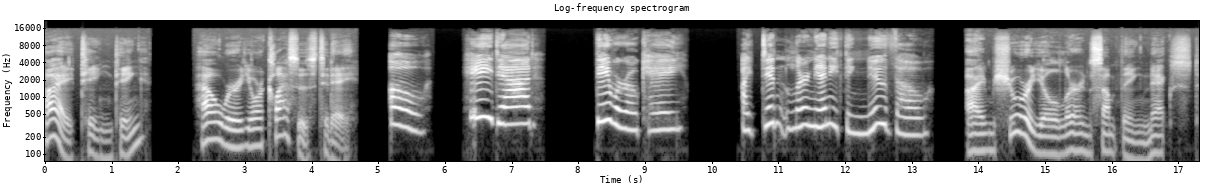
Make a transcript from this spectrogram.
Hi, Ting Ting. How were your classes today? Oh, hey, Dad. They were okay. I didn't learn anything new, though. I'm sure you'll learn something next.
